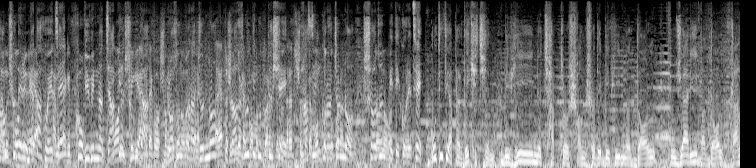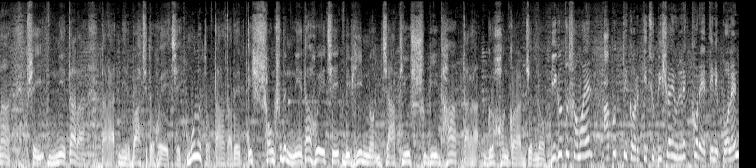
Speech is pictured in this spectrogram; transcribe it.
সংসদের নেতা হয়েছে তাকে খুব বিভিন্ন জাতির সুবিধা আমি তাকে অসংখ্য গ্রহণ ধন্যবাদ করার জন্য তার এত সুন্দর একটা রাজনৈতিক করার জন্য, উদ্দেশ্যে তার এত সুন্দর একটা হাসিল মন্তব্য করার জন্য জন্য। স্বজন ধন্যবাদ। প্রীতি করেছে অতীতে আপনারা দেখেছেন বিভিন্ন ছাত্র সংসদে বিভিন্ন দল পূজারী বা দল কানা সেই নেতারা তারা নির্বাচিত হয়েছে। মূলত তারা তাদের এই সংসদের নেতা হয়েছে, বিভিন্ন জাতীয় সুবিধা তারা গ্রহণ করার জন্য। বিগত সময়ের আপত্তিকর কিছু বিষয় উল্লেখ করে তিনি বলেন,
